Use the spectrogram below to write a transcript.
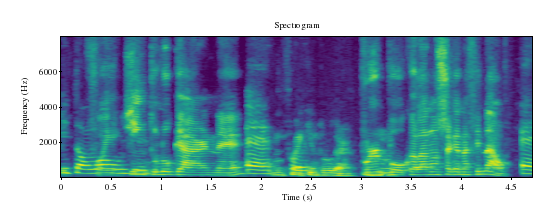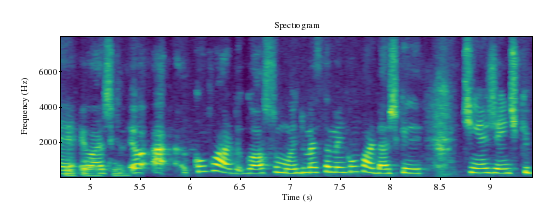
Então, Foi longe. quinto lugar, né? É, Não foi foi. quinto lugar. Por Uhum. pouco ela não chega na final. É, Concordo. eu acho que. Eu ah, concordo, gosto muito, mas também concordo. Acho que tinha gente que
